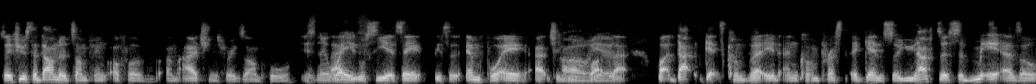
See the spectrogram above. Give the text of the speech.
So if you was to download something off of um iTunes, for example, Isn't it like wave? you'll see it say it's an M4A actually, Oh, but yeah. like but that gets converted and compressed again. So you have to submit it as a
